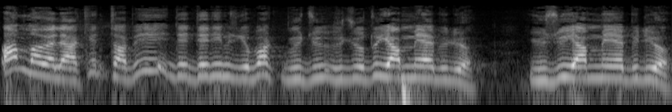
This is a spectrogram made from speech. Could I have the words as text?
Ama ve lakin tabi de dediğimiz gibi bak vücu, vücudu yanmayabiliyor. Yüzü yanmayabiliyor.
